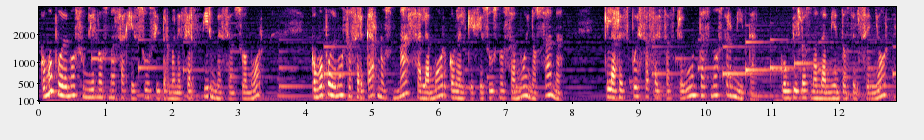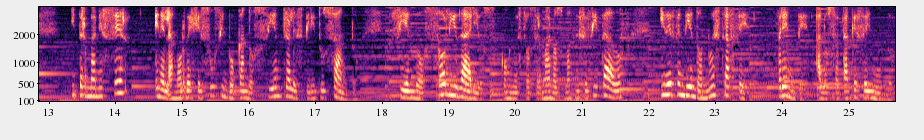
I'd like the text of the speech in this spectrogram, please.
¿cómo podemos unirnos más a Jesús y permanecer firmes en su amor? ¿Cómo podemos acercarnos más al amor con el que Jesús nos amó y nos ama? Que las respuestas a estas preguntas nos permitan cumplir los mandamientos del Señor y permanecer en el amor de Jesús invocando siempre al Espíritu Santo siendo solidarios con nuestros hermanos más necesitados y defendiendo nuestra fe frente a los ataques del mundo.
